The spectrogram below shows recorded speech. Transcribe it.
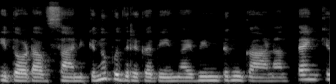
ഇതോടെ അവസാനിക്കുന്നു. പുതിരകഥയുമായി വീണ്ടും കാണാം. താങ്ക്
